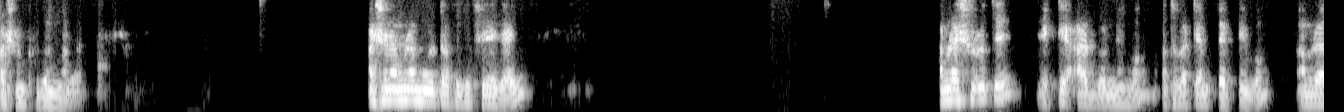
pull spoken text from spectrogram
অসংখ্য ধন্যবাদ। আসলে আমরা মূল টপিকে ফিরে যাই। আমরা শুরুতে একটি আর্টবোর্ড নেব অথবা টেমপ্লেট নেব। আমরা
